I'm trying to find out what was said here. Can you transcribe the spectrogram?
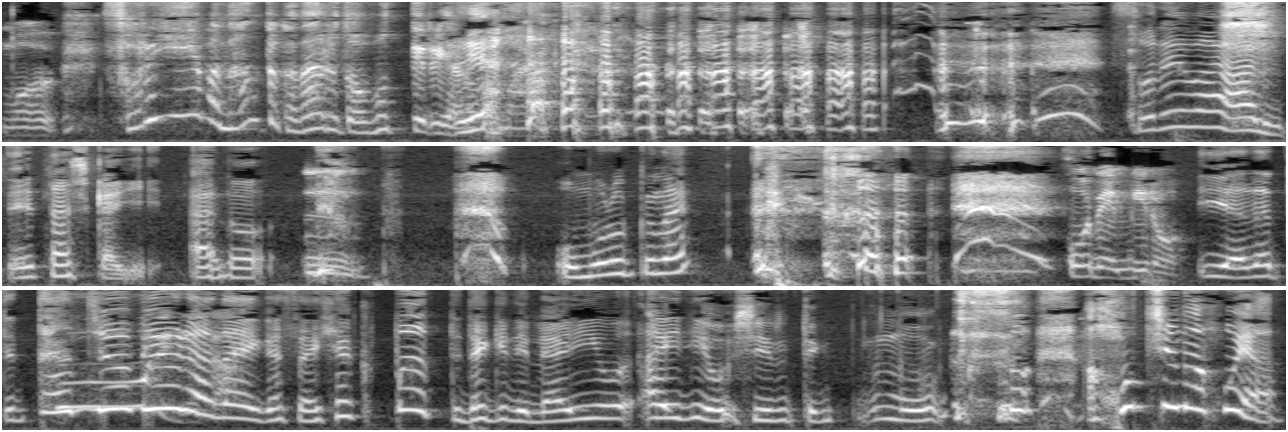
もう、それ言えばなんとかなると思ってるやろ、お前。それはあるね、確かに。あの、うん。おもろくない？これ見ろ。いや、だって誕生日占いがさ、100%ってだけで LINE を、ID を教えるって、もう、クソ、アホ中のアホやん。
